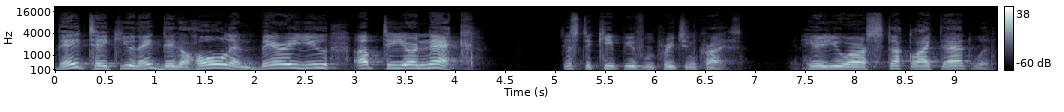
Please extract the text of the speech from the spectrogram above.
they'd take you and they'd dig a hole and bury you up to your neck just to keep you from preaching Christ. And here you are stuck like that with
